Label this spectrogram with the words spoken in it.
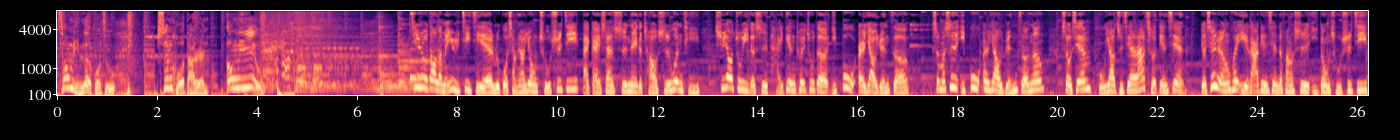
聪明乐活族，生活达人，Only You。进入到了梅雨季节，如果想要用除湿机来改善室内的潮湿问题，需要注意的是台电推出的一步二要原则。什么是一步二要原则呢？首先，不要直接拉扯电线。有些人会以拉电线的方式移动除湿机，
